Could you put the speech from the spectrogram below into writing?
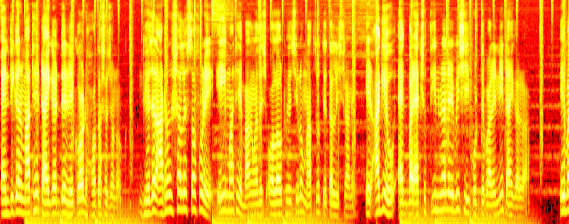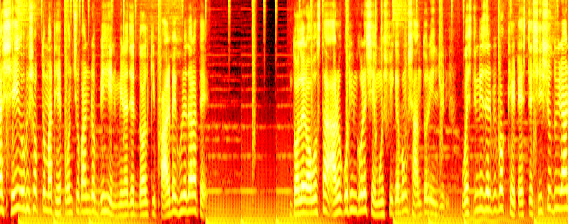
অ্যান্টিকার মাঠে টাইগারদের রেকর্ড হতাশাজনক। দুই হাজার আঠারো সালের সফরে এই মাঠে বাংলাদেশ অল আউট হয়েছিল মাত্র তেতাল্লিশ রানে। এর আগেও একবার একশো তিন রানের বেশি করতে পারেননি টাইগাররা। এবার সেই অভিশপ্ত মাঠে পঞ্চপাণ্ডববিহীন মিরাজের দল কি পারবে ঘুরে দাঁড়াতে? দলের অবস্থা আরও কঠিন করেছে মুশফিক এবং শান্তর ইঞ্জুরি ওয়েস্ট ইন্ডিজের বিপক্ষে টেস্টে শীর্ষ দুই রান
